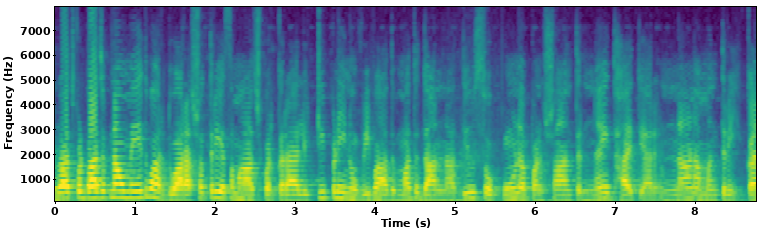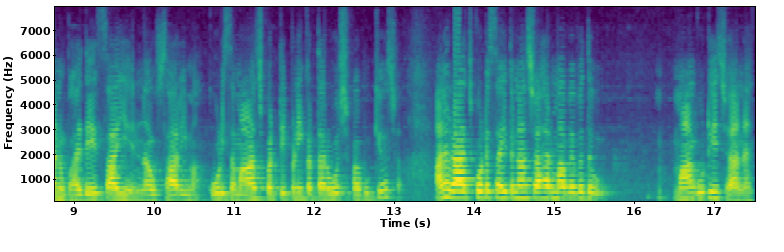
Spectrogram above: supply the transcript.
રાજકોટ ભાજપના ઉમેદવાર દ્વારા ક્ષત્રિય સમાજ પર કરાયેલી ટિપ્પણીનો વિવાદ મતદાનના દિવસો પૂર્ણ પણ શાંત નહીં થાય ત્યારે નાણામંત્રી કનુભાઈ દેસાઈએ નવસારીમાં કોળી સમાજ પર ટિપ્પણી કરતા રોષ ભભૂક્યો છે અને રાજકોટ સહિતના શહેરમાં વિવિધ માંગ ઉઠી છે અને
